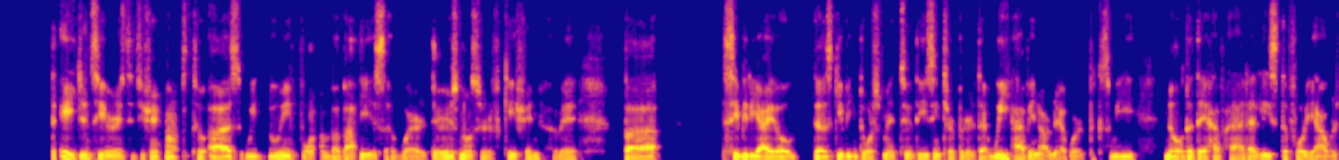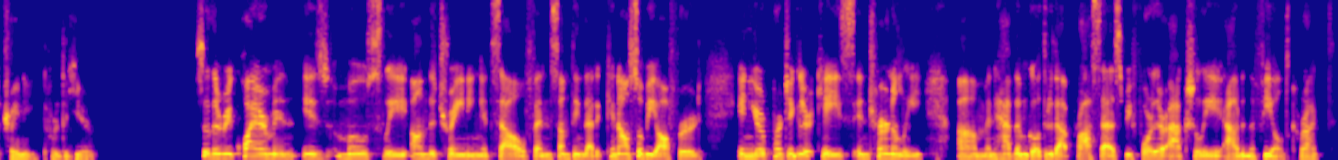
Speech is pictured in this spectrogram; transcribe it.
the agency or institution comes to us, we do inform about this where there is no certification of it. But CBDIO does give endorsement to these interpreters that we have in our network because we know that they have had at least the 40 hours training for the year. So the requirement is mostly on the training itself and something that it can also be offered in your particular case internally um, and have them go through that process before they're actually out in the field, correct?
